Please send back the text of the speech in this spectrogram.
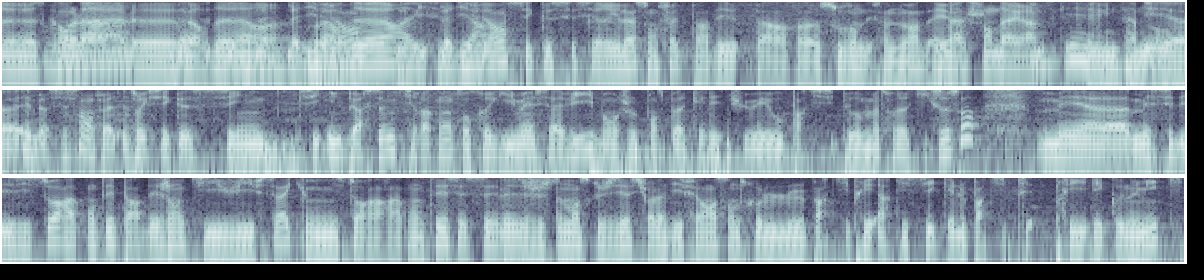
euh, Scandale, Voilà. euh, La- Murder. La, la différence, Murder, la, différence, c'est que ces séries-là sont faites par, des, par euh, souvent des femmes noires d'ailleurs. Bah, Sean Diagrams, qui est une femme Et, noire. euh, et ben c'est ça en fait. Le truc c'est que c'est une, c'est une personne qui raconte entre guillemets sa vie. Bon, je pense pas qu'elle ait tué ou participé au meurtre de qui que ce soit, mais euh, mais c'est des histoires racontées par des gens qui vivent ça, qui ont une histoire à raconter. C'est- C'est justement ce que je disais sur la différence entre le parti pris artistique et le parti pris- économique.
